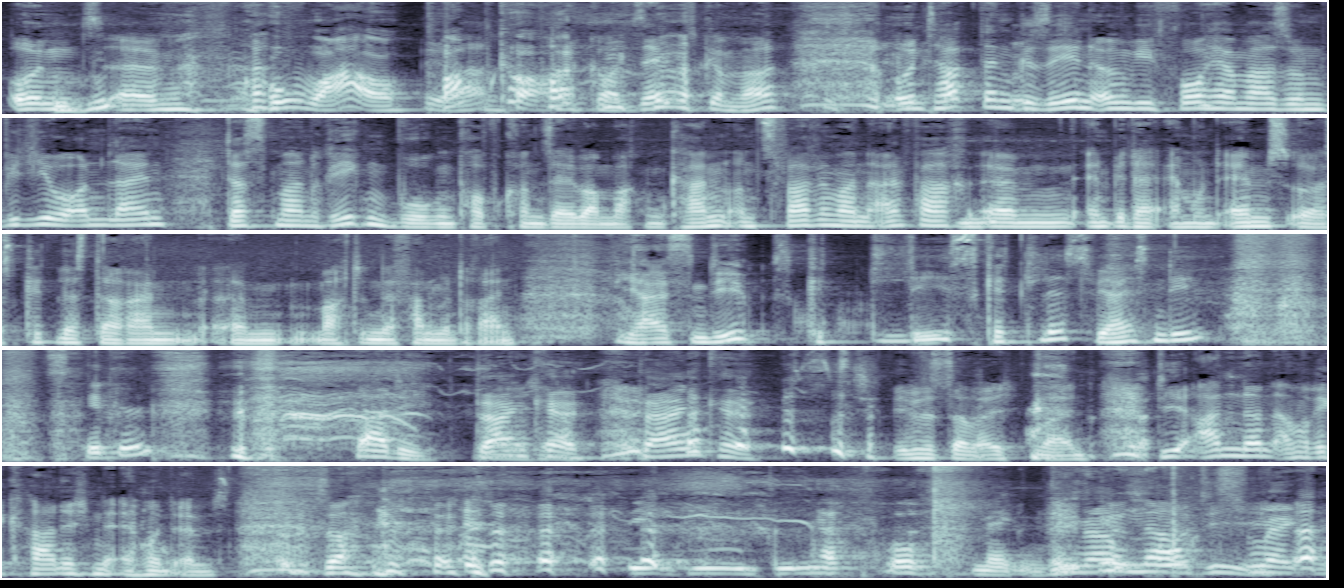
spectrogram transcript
und ähm, Oh wow, ja, Popcorn. Popcorn selbst gemacht und habe dann gesehen irgendwie vorher mal so ein Video online, dass man Regenbogen-Popcorn selber machen kann. Und zwar, wenn man einfach ähm, entweder M&M's oder Skittles da rein ähm, macht in der Pfanne mit rein. Wie heißen die? Skittles, Skittles, wie heißen die? Skittles? Ja, die. Danke, danke. Ihr wisst aber, was ich meine. Die anderen amerikanischen M&M's. So, Die, die, die nach Frucht schmecken. Die nach Genau Frucht die. schmecken.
